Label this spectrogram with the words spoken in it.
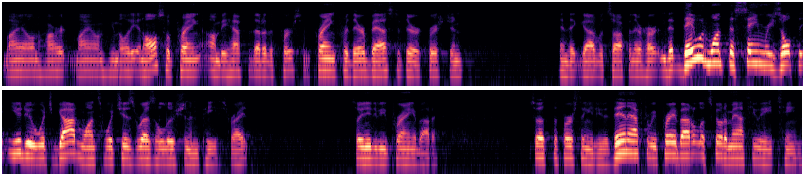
my own heart, my own humility, and also praying on behalf of that other person, praying for their best if they're a Christian, and that God would soften their heart, and that they would want the same result that you do, which God wants, which is resolution and peace, right? So you need to be praying about it. So that's the first thing you do. Then after we pray about it, let's go to Matthew 18.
